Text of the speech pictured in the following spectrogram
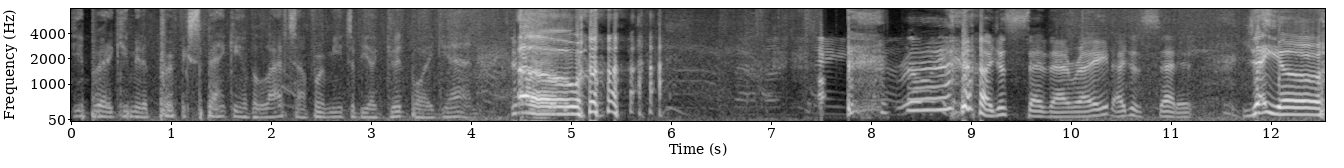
You better give me the perfect spanking of a lifetime for me to be a good boy again. Oh! Really? I just said that, right? I just said it. Yeah, yo!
